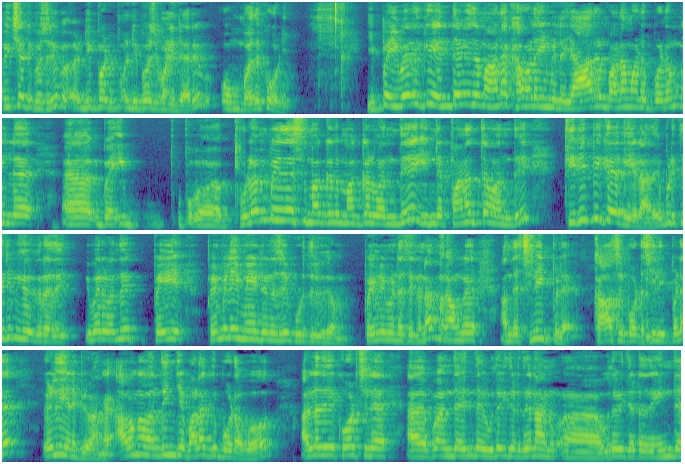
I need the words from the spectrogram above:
ஃபிக்ஸட் டிபாசிட் டிபாசிட் டிபாசிட் பண்ணிட்டாரு. ஒன்பது கோடி. இப்போ இவருக்கு எந்த விதமான கவலையும் இல்லை. யாரும் பணம் அனுப்பணும் இல்லை இப்போ புலம்பெயர் மக்கள் மக்கள் வந்து இந்த பணத்தை வந்து திருப்பி கேட்க இயலாது. எப்படி திருப்பி கேட்கறது? இவர் வந்து பெய் ஃபெமிலி மெயின்டெனன்ஸுக்கு கொடுத்துருக்கோம். ஃபெமிலி மெயின்டெனன்ஸுக்குன்னா அவங்க அந்த ஸ்லிப்பில் காசு போட்ட ஸ்லிப்பில் எழுதி அனுப்பிடுவாங்க. அவங்க வந்து இங்கே வழக்கு போடவோ அல்லது கோர்ட்ஸில் இந்த இந்த உதவி திட்டத்துக்கு நான் உதவி திட்டத்தை இந்த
